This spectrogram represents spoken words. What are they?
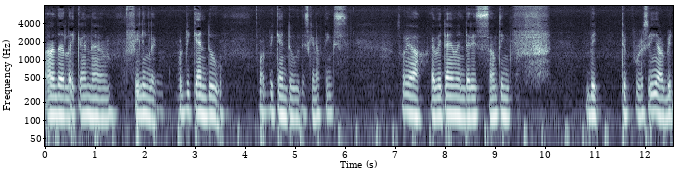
another like an um, feeling like what we can do what we can do this kind of things. So yeah every time when there is something bit depressing or bit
